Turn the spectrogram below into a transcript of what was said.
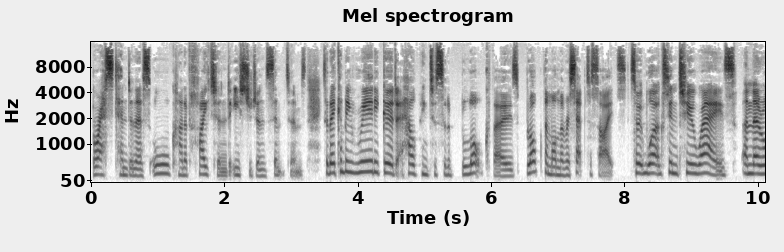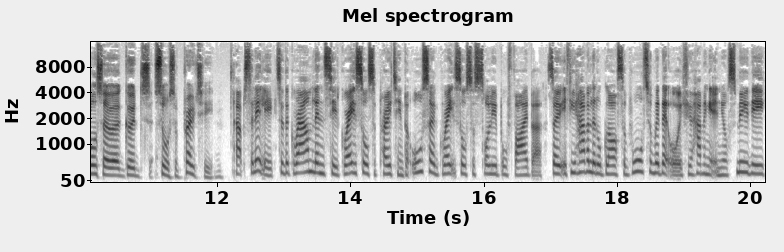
breast tenderness, all kind of heightened estrogen symptoms. So they can be really good at helping to sort of block those, block them on the receptor sites. So it works in two ways. And they're also a good source of protein. Absolutely. So the ground linseed, great source of protein, but also great source of soluble fiber. So if you have a little glass of water with it, or if you're having it in your smoothie,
